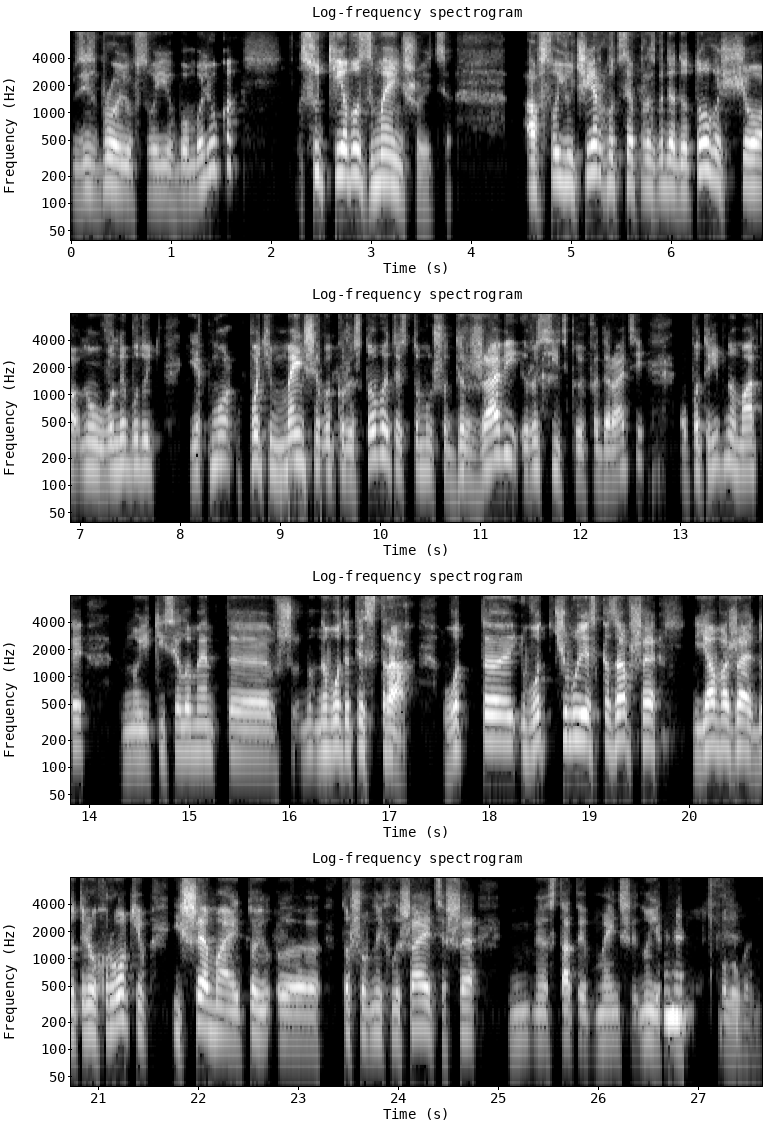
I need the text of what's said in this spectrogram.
зі зброєю в своїх бомболюках суттєво зменшується. А в свою чергу це призведе до того, що ну вони будуть як мор потім менше використовуватись, тому що державі Російської Федерації потрібно мати ну якийсь елемент е, ну, наводити страх. От, е, от чому я сказав, що я вважаю до трьох років і ще має той, е, то, що в них лишається, ще е, стати менше, ну як половину.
